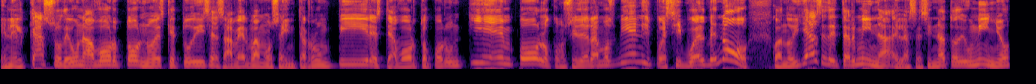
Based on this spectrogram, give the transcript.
en el caso de un aborto no es que tú dices, a ver, vamos a interrumpir este aborto por un tiempo, lo consideramos bien y pues si vuelve, no. Cuando ya se determina el asesinato de un niño,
